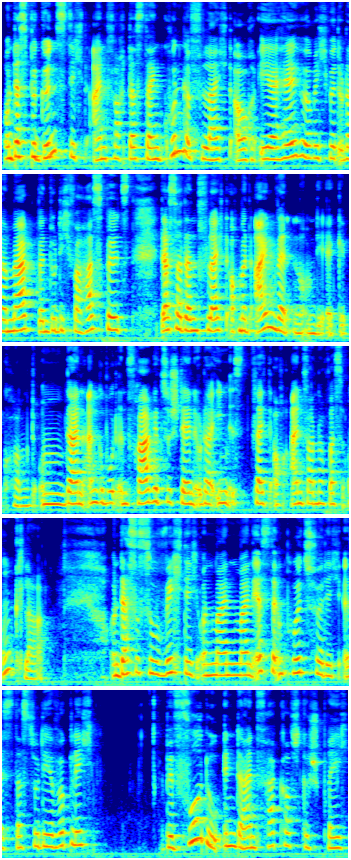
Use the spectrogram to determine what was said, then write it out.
Und das begünstigt einfach, dass dein Kunde vielleicht auch eher hellhörig wird oder merkt, wenn du dich verhaspelst, dass er dann vielleicht auch mit Einwänden um die Ecke kommt, um dein Angebot in Frage zu stellen oder ihm ist vielleicht auch einfach noch was unklar. Und das ist so wichtig. Und mein, mein erster Impuls für dich ist, dass du dir wirklich bevor du in dein Verkaufsgespräch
